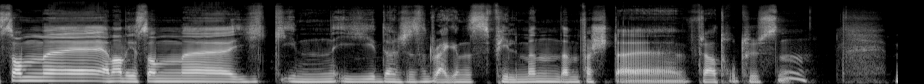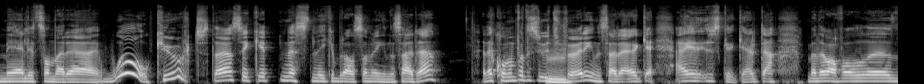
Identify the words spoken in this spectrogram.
som eh, en av de som eh, gikk inn i Dungeons and Dragons-filmen, den første eh, fra 2000, med litt sånn derre wow, kult! Det er sikkert nesten like bra som Ringenes herre. Det kommer faktisk ut før Ringenes herre, jeg, jeg husker ikke helt, ja. men det var i hvert fall eh,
